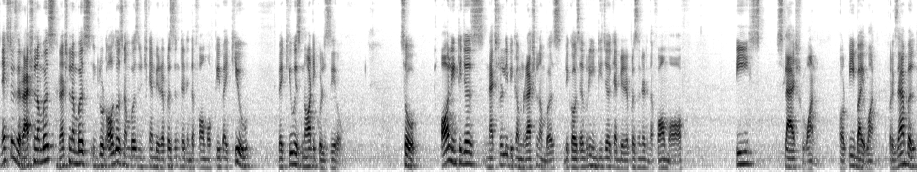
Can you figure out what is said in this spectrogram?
Next is the rational numbers. Rational numbers include all those numbers which can be represented in the form of p by q, where q is not equal to 0. So all integers naturally become rational numbers because every integer can be represented in the form of p slash 1 or p by 1. For example,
